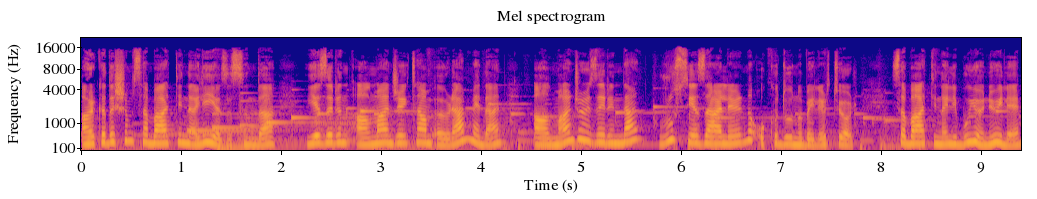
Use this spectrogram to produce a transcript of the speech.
arkadaşım Sabahattin Ali yazısında yazarın Almancayı tam öğrenmeden Almanca üzerinden Rus yazarlarını okuduğunu belirtiyor. Sabahattin Ali bu yönüyle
